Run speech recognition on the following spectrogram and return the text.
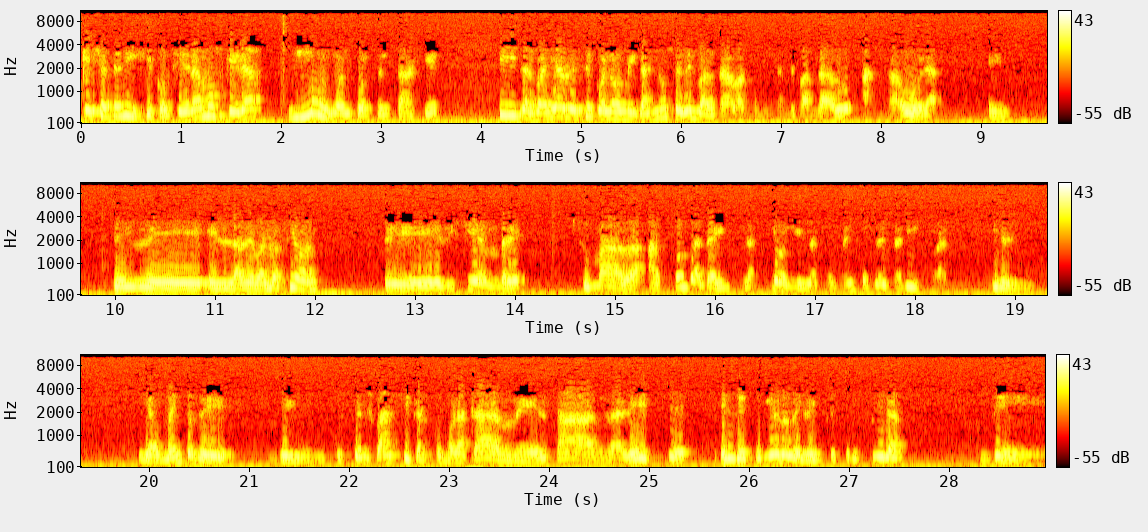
que, ya te dije, consideramos que era muy buen porcentaje y las variables económicas no se desbandaban como se han desbandado hasta ahora. Eh, desde la devaluación de diciembre, sumada a toda la inflación y los aumentos de tarifas y, y aumentos de de cuestiones básicas como la carne, el pan, la leche, el deterioro de la infraestructura de,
